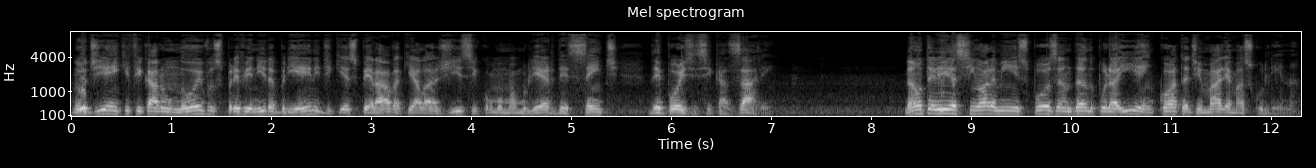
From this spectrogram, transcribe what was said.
No dia em que ficaram noivos, prevenira Brienne de que esperava que ela agisse como uma mulher decente depois de se casarem. Não terei a senhora minha esposa andando por aí em cota de malha masculina.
